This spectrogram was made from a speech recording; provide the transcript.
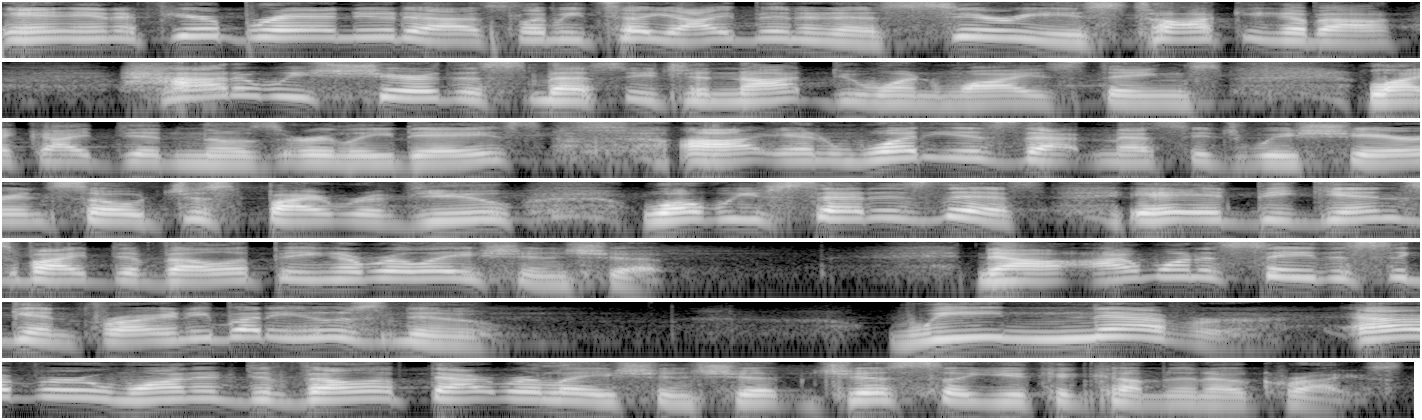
And, and if you're brand new to us, let me tell you, I've been in a series talking about how do we share this message and not do unwise things like I did in those early days? Uh, and what is that message we share? And so, just by review, what we've said is this it, it begins by developing a relationship. Now, I want to say this again for anybody who's new. We never, ever want to develop that relationship just so you can come to know Christ.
